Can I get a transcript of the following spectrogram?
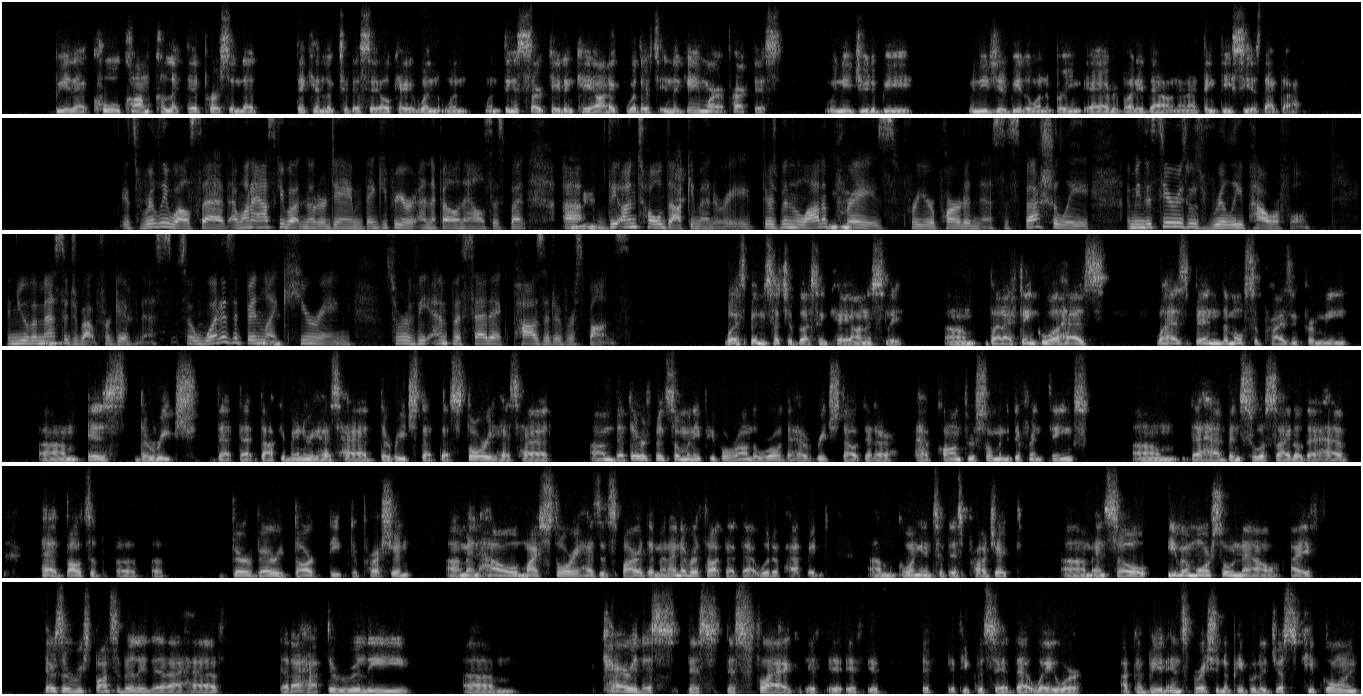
be that cool, calm, collected person that they can look to to say, okay, when when when things start getting chaotic, whether it's in the game or at practice, we need you to be we need you to be the one to bring everybody down. And I think DC is that guy. It's really well said. I want to ask you about Notre Dame. Thank you for your NFL analysis. But uh, mm-hmm. the Untold documentary, there's been a lot of mm-hmm. praise for your part in this, especially, I mean, the series was really powerful. And you have a mm-hmm. message mm-hmm. about forgiveness. So, what has it been mm-hmm. like hearing sort of the empathetic, positive response? Well, it's been such a blessing, Kay, honestly. Um, but I think what has what has been the most surprising for me um, is the reach that that documentary has had, the reach that that story has had. Um, that there's been so many people around the world that have reached out that are have gone through so many different things, um, that have been suicidal, that have had bouts of, of, of very very dark, deep depression, um, and how my story has inspired them. And I never thought that that would have happened um, going into this project. Um, and so, even more so now, I there's a responsibility that I have that I have to really um, carry this this this flag, if if if if if you could say it that way, where I could be an inspiration to people to just keep going,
